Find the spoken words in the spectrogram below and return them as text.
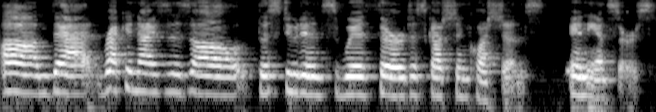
um, that recognizes all the students with their discussion questions and answers.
